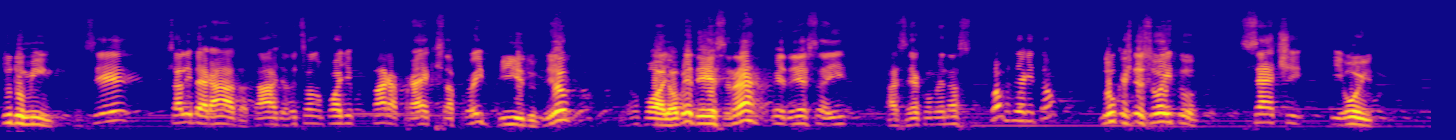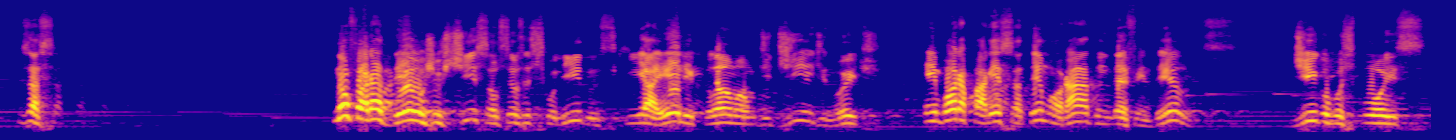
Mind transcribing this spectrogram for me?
do domingo. Você está liberado à tarde, à noite, só não pode ir para a praia, que está proibido, viu? Você não pode, obedeça, né? Obedeça aí as recomendações. Vamos ler então? Lucas 18, 7 e 8. Diz assim: Não fará Deus justiça aos seus escolhidos que a Ele clamam de dia e de noite, embora pareça demorado em defendê-los? Digo-vos, pois,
